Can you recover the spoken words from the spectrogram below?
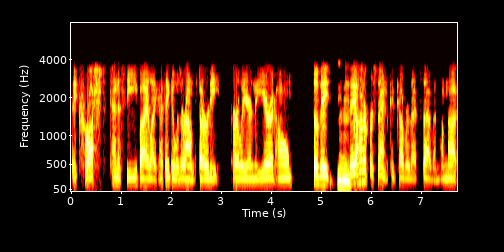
they crushed Tennessee by like I think it was around 30 earlier in the year at home. So they mm-hmm. they 100% could cover that seven. I'm not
